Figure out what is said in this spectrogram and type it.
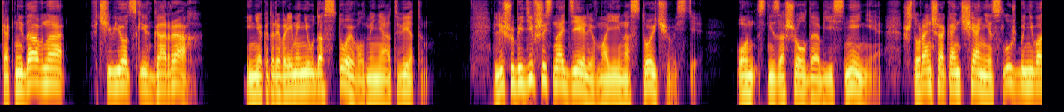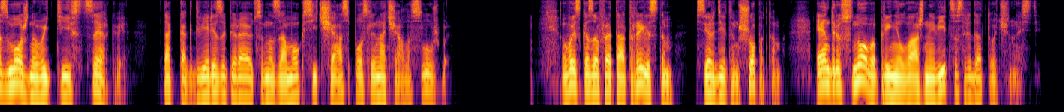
как недавно в Чевьотских горах, и некоторое время не удостоивал меня ответом. Лишь убедившись на деле в моей настойчивости, он снизошел до объяснения, что раньше окончания службы невозможно выйти из церкви, так как двери запираются на замок сейчас после начала службы. Высказав это отрывистым, сердитым шепотом, Эндрю снова принял важный вид сосредоточенности.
